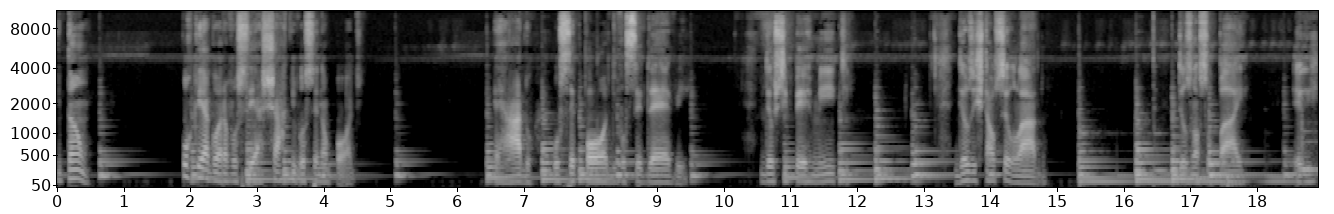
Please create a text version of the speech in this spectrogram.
Então, por que agora você achar que você não pode? Errado, você pode, você deve. Deus te permite Deus está ao seu lado. Deus, nosso Pai, Ele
